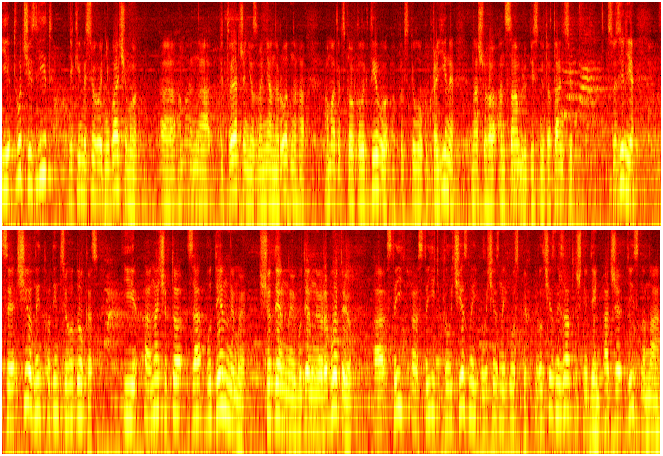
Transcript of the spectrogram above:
І творчий звіт, який ми сьогодні бачимо е, на підтвердження звання народного аматорського колективу профспілок України, нашого ансамблю пісню та танцю Сузір'я, це ще один, цього доказ. І е, начебто за буденними, щоденною буденною роботою стоїть, е, стоїть величезний, величезний успіх і величезний завтрашній день, адже дійсно на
